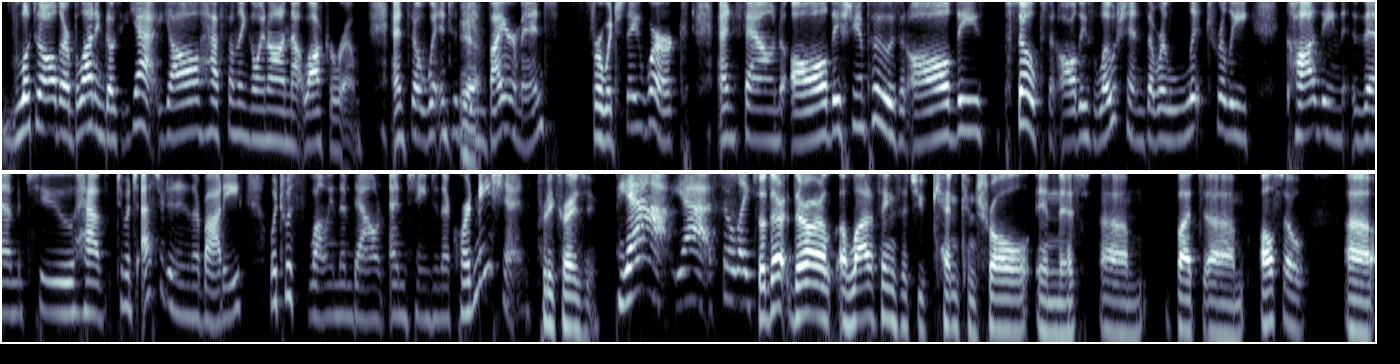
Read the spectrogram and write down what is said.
looked at all their blood and goes, Yeah, y'all have something going on in that locker room. And so went into the Yeah. environment for which they work and found all these shampoos and all these soaps and all these lotions that were literally causing them to have too much estrogen in their body, which was slowing them down and changing their coordination. Pretty crazy. Yeah, yeah. So like So there there are a lot of things that you can control in this, um, but um, also uh,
